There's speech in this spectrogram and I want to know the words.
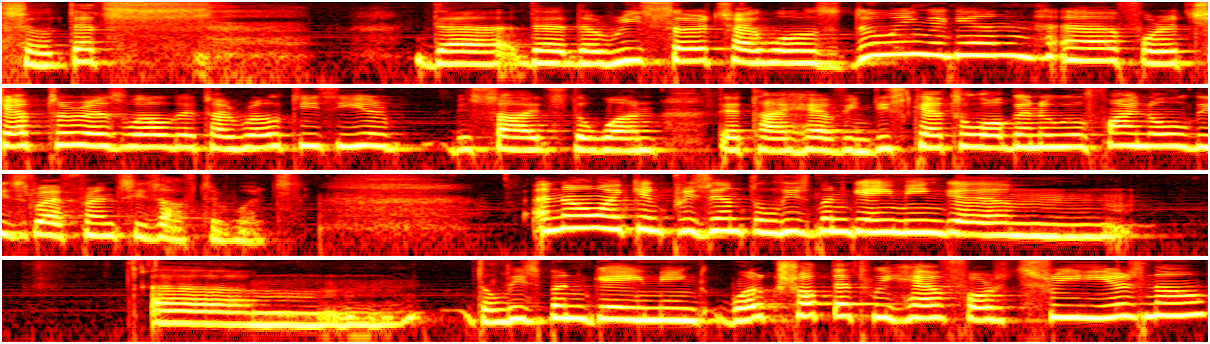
So that's the, the, the research I was doing again uh, for a chapter as well that I wrote this year, besides the one that I have in this catalog, and you will find all these references afterwards. And now I can present the Lisbon Gaming, um, um, the Lisbon Gaming workshop that we have for three years now.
